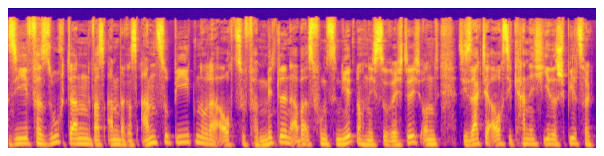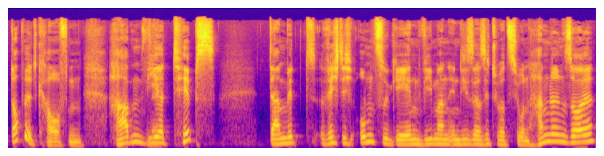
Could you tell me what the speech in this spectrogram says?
Sie versucht dann, was anderes anzubieten oder auch zu vermitteln, aber es funktioniert noch nicht so richtig. Und sie sagt ja auch, sie kann nicht jedes Spielzeug doppelt kaufen. Haben wir Tipps? Damit richtig umzugehen, wie man in dieser Situation handeln soll.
